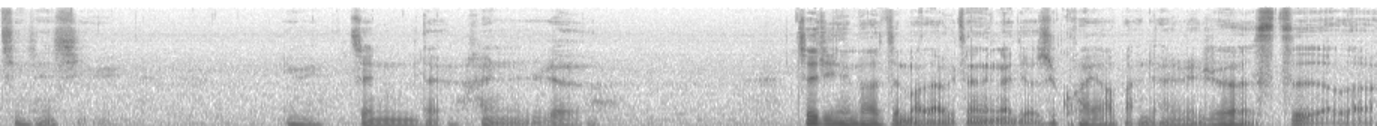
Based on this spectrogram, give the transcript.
轻声细语？因为真的很热。这几天不知道怎么了，真的就是快要把人热死了。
